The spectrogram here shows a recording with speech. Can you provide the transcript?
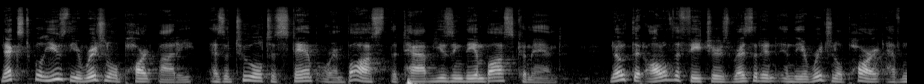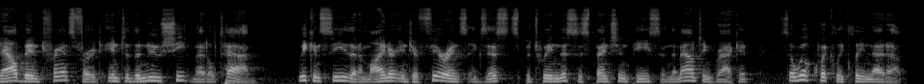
Next, we'll use the original part body as a tool to stamp or emboss the tab using the emboss command. Note that all of the features resident in the original part have now been transferred into the new sheet metal tab. We can see that a minor interference exists between this suspension piece and the mounting bracket, so we'll quickly clean that up.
